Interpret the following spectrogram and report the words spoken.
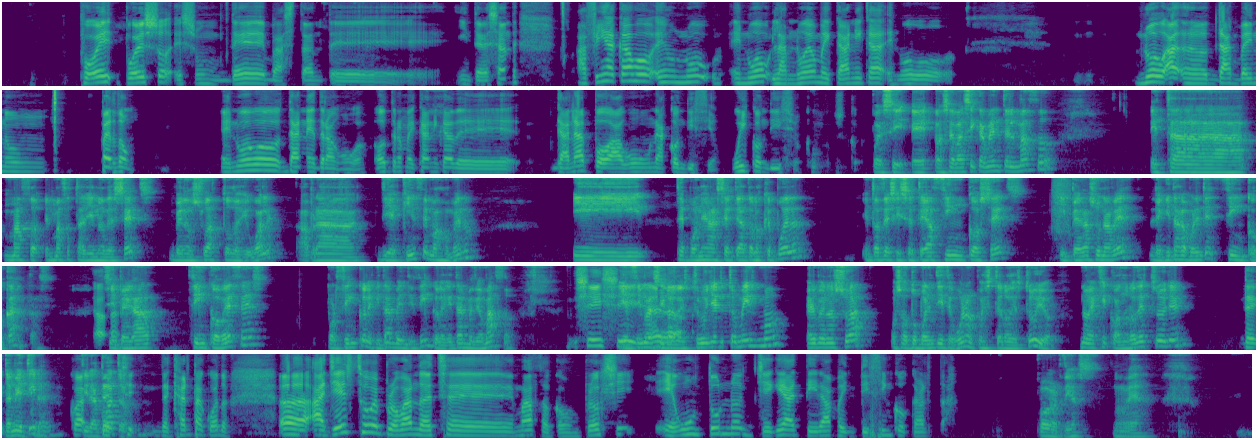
Por, por, eso es un D bastante interesante. Al fin y al cabo, es un nuevo, la nueva mecánica, el nuevo, nuevo uh, Dark Venom, perdón, el nuevo Dane Dragon otra mecánica de ganar por alguna condición, win condition. Pues sí, eh, o sea, básicamente el mazo está mazo, el mazo está lleno de sets, Venom Swap todos iguales, habrá 10, 15 más o menos, y te pones a setear todos los que puedas, entonces si seteas 5 sets y pegas una vez, le quitas al oponente 5 cartas. Ah, si ah. pegas 5 veces, por 5 le quitas 25, le quitas medio mazo. Sí, sí. Y encima, si lo destruyes tú mismo, el Venom Swap, o sea, tu oponente dice, bueno, pues te lo destruyo. No, es que cuando lo destruyen, también tira. tira 4. descarta 4. Ah, ayer estuve probando este mazo con Proxy. En un turno llegué a tirar 25 cartas. Por Dios, no veas.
